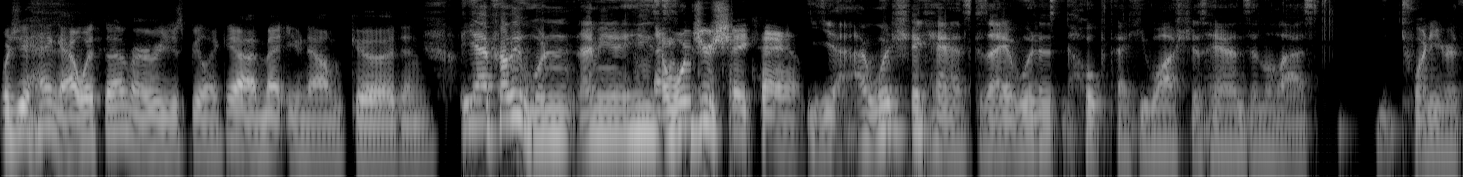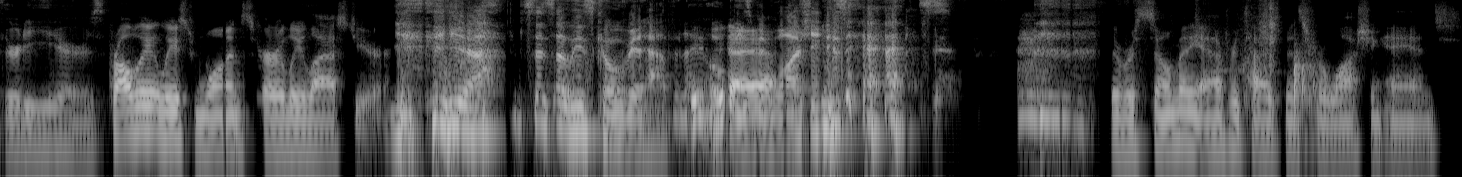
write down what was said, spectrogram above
Would you hang out with them, or would you just be like, "Yeah, I met you. Now I'm good"? And Yeah, I probably wouldn't. I mean, he's. And would you shake hands? Yeah, I would shake hands because I would have hoped that he washed his hands in the last twenty or thirty years. probably at least once early last year. yeah, since at least COVID happened, I Yeah, hope he's yeah. been washing his hands. There were so many advertisements for washing hands.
